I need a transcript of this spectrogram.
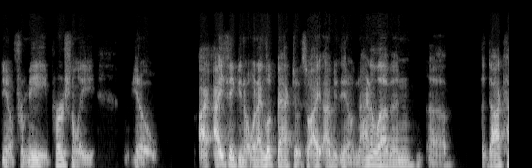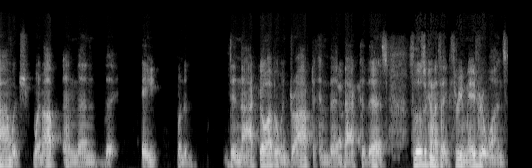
you know for me personally you know I, I think you know when i look back to it so i, I you know 9-11 uh, the dot com which went up and then the eight when it did not go up and went dropped and then back to this. So those are kind of like three major ones.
